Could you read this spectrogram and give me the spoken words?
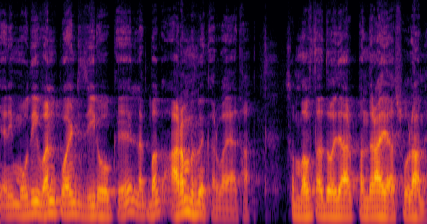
यानी मोदी 1.0 के लगभग आरंभ में करवाया था, संभवतः 2015 या 16 में।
